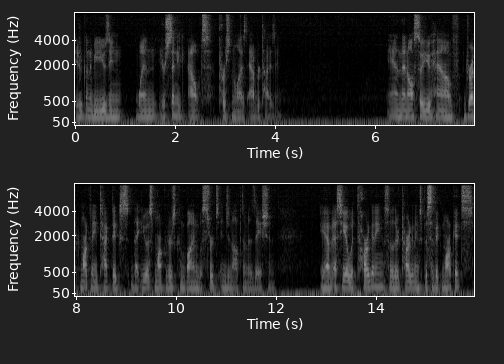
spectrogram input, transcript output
you're going to be using when you're sending out personalized advertising and then also you have direct marketing tactics that US marketers combine with search engine optimization. You have SEO with targeting, so they're targeting specific markets,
